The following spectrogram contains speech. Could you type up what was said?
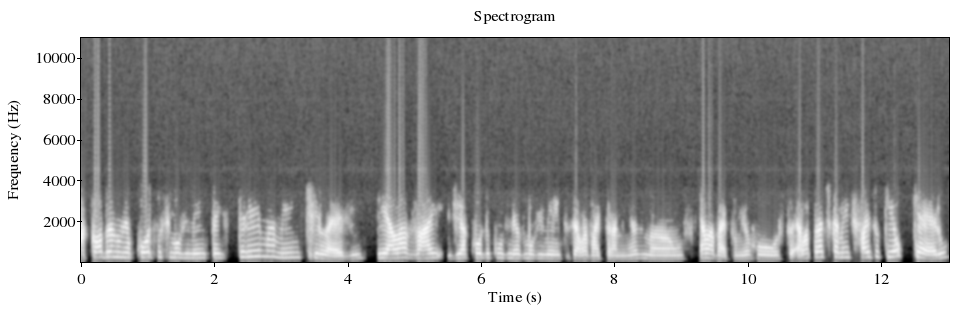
A cobra no meu corpo se movimenta extremamente leve e ela vai, de acordo com os meus movimentos, ela vai para minhas mãos, ela vai para o meu rosto, ela praticamente faz o que eu quero.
